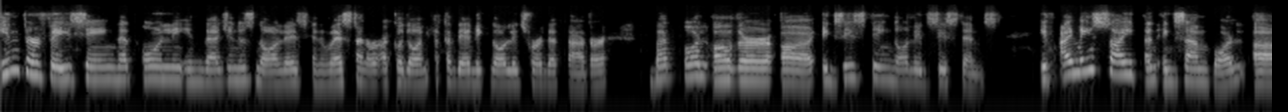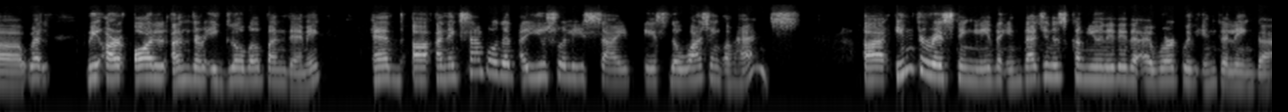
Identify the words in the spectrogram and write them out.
interfacing not only indigenous knowledge and Western or academic, academic knowledge for that matter, but all other uh, existing knowledge systems. If I may cite an example, uh, well, we are all under a global pandemic. And uh, an example that I usually cite is the washing of hands. Uh, interestingly, the indigenous community that I work with in Kalinga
